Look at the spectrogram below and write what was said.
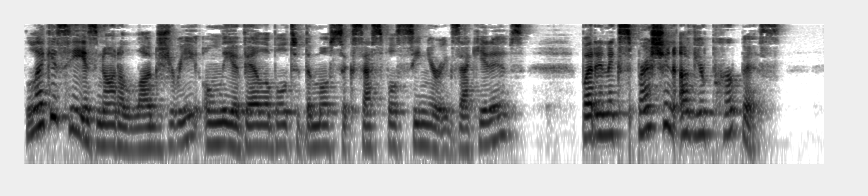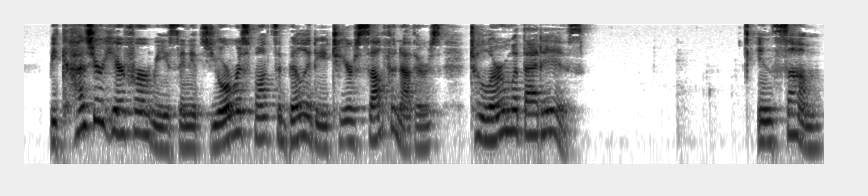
Legacy is not a luxury only available to the most successful senior executives, but an expression of your purpose because you're here for a reason, it's your responsibility to yourself and others to learn what that is. In sum,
